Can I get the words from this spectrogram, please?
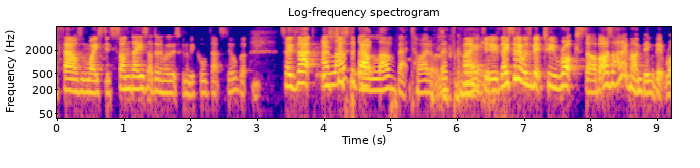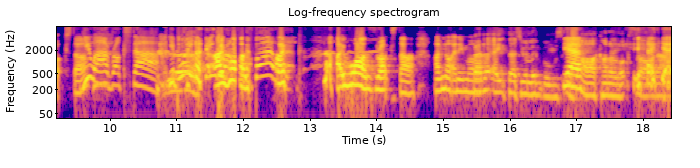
A thousand wasted Sundays. I don't know whether it's going to be called that still, but mm. So that I is love, just I love that title. That's great. Thank you. They said it was a bit too rock star, but I was like, I don't mind being a bit rock star. You are rock star. You're blowing your finger I off for was. the firework. I was rock star. I'm not anymore. Bed at eight thirty with Limballs. Yeah. is our kind of rock star yeah, now. yeah,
